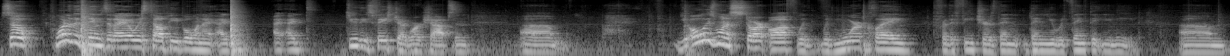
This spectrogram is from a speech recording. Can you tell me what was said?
So one of the things that I always tell people when I I, I, I do these face jug workshops and um, you always want to start off with with more clay for the features than than you would think that you need. Um,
